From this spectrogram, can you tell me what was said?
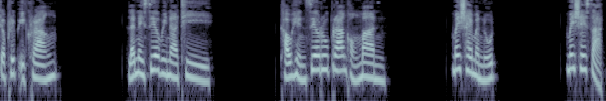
กระพริบอีกครั้ง และในเสี้ยววินาที เขาเห็นเสี้ยวรูปร่างของมัน ไม่ใช่มนุษย์ ไม่ใช่สัตว์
